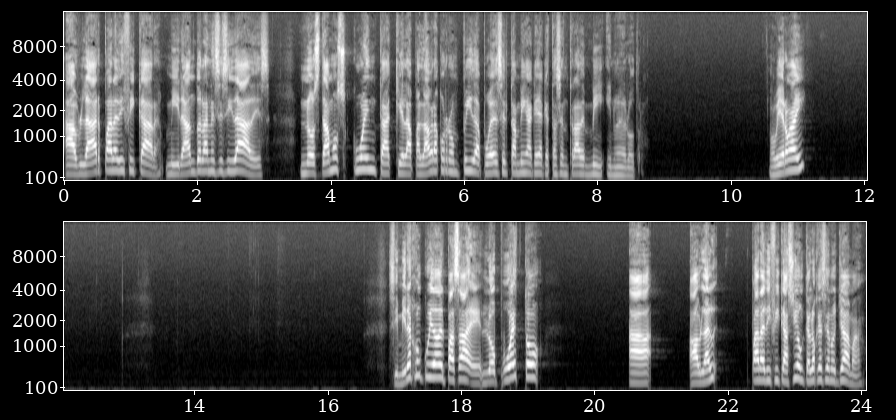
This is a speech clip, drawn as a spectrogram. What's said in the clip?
hablar para edificar, mirando las necesidades, nos damos cuenta que la palabra corrompida puede ser también aquella que está centrada en mí y no en el otro. ¿Lo vieron ahí? Si miras con cuidado el pasaje, lo opuesto a hablar para edificación, que es lo que se nos llama,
